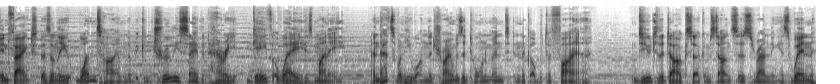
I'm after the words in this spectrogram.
In fact, there's only one time that we can truly say that Harry gave away his money, and that's when he won the Triwizard Tournament in the Goblet of Fire. Due to the dark circumstances surrounding his win,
